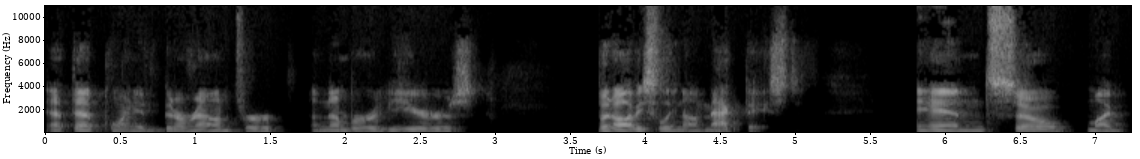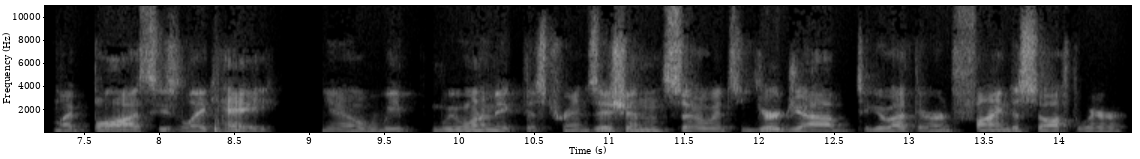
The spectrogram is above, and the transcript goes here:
at that point had been around for a number of years but obviously not Mac based. And so my my boss, he's like, hey, you know, we we want to make this transition. So it's your job to go out there and find a software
